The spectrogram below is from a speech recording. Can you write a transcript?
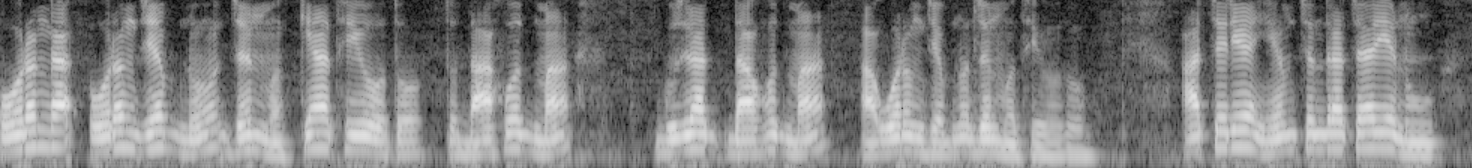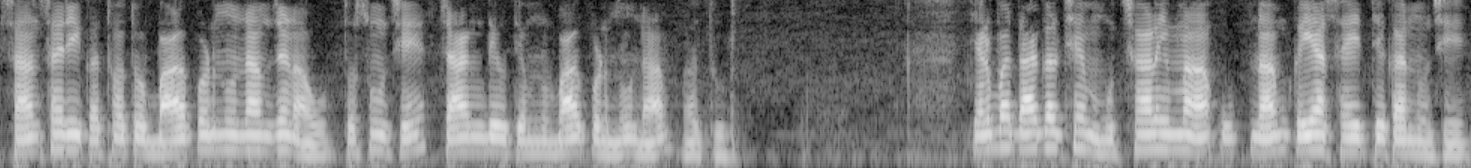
ઔરંગા, ઔરંગઝેબનો જન્મ ક્યાં થયો હતો? તો દાહોદમાં, ગુજરાત દાહોદમાં આ ઔરંગઝેબનો જન્મ થયો હતો. આચાર્ય હેમચંદ્રાચાર્યનું સાંસારિક અથવા તો બાળપણનું નામ જણાવો. તો શું છે? ચાંગદેવ તેમનું બાળપણનું નામ હતું. ત્યારબાદ આગળ છે મુછાળીમાં ઉપનામ કયા સાહિત્યકારનું છે?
